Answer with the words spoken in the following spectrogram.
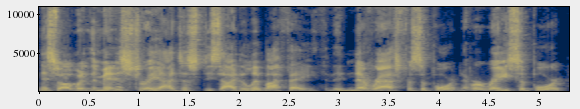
And so I went into ministry. I just decided to live by faith and didn't never ask for support, never raised support,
